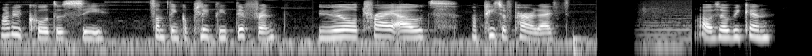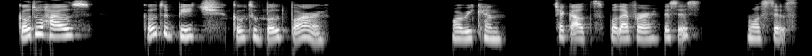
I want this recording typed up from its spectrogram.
Might be cool to see something completely different. We will try out a piece of paradise. Oh, so we can go to house, go to beach, go to boat bar. Or we can check out whatever this is. What's this?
